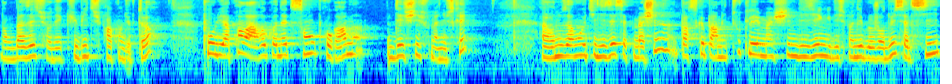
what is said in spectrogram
donc basée sur des qubits supraconducteurs, pour lui apprendre à reconnaître sans programme des chiffres manuscrits. Alors nous avons utilisé cette machine parce que parmi toutes les machines Deasing disponibles aujourd'hui, celle-ci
